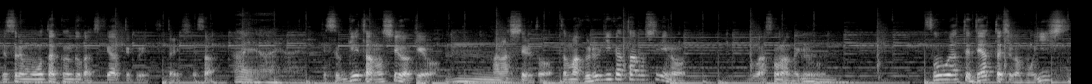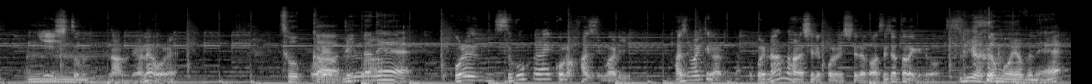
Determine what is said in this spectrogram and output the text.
でそれも太田くんとか付き合ってくれてたりしてさ。はいはいはい。ですっげえ楽しいわけよ。うん。話してると、まあ古着が楽しいのはそうなんだけど、うんそうやって出会った人がもういいしいい人なんだよね俺。そっか。かみんなね。これすごくない？この始まり。始まりっていうかこれ何の話でこれしてたか忘れちゃったんだけど。リア友を呼ぶね。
